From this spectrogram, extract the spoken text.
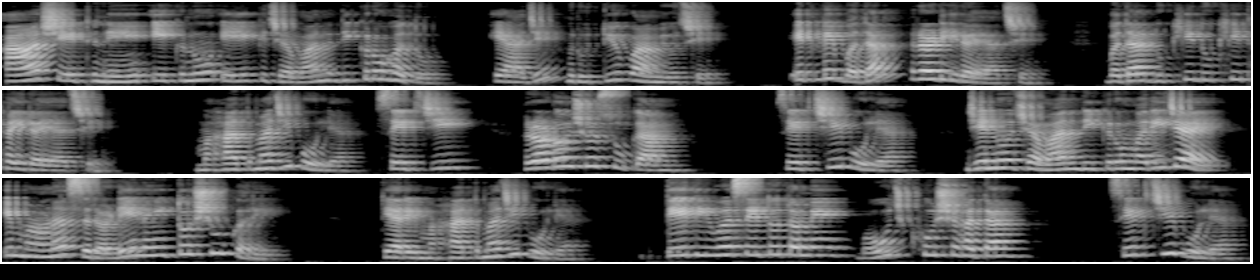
આ શેઠને એકનો એક જવાન દીકરો હતો. એ આજે મૃત્યુ પામ્યો છે. એટલે બધા રડી રહ્યા છે. બધા દુખી દુખી થઈ રહ્યા છે. મહાત્માજી બોલ્યા, શેઠજી, રડો છો શું કામ? શેઠજી બોલ્યા, જેનો જવાન દીકરો મરી જાય, એ માણસ રડે નહીં તો શું કરે? ત્યારે મહાત્માજી બોલ્યા, તે દિવસે તો તમે બહુ જ ખુશ હતા. શેઠજી બોલ્યા,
